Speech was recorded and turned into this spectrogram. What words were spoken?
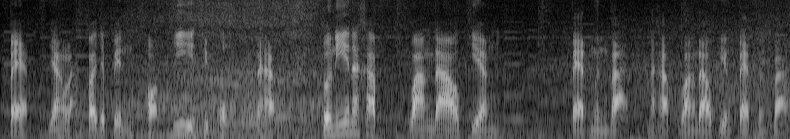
18 ยางหลังก็จะเป็นขอบ 26 นะครับ ตัวนี้นะครับวางดาวเพียง 80,000 บาทนะครับ วางดาวเพียง 80,000 บาท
